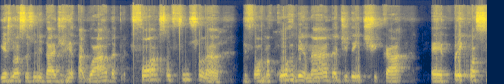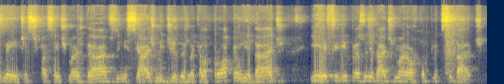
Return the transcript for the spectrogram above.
e as nossas unidades de retaguarda, que possam funcionar de forma coordenada de identificar é, precocemente esses pacientes mais graves, iniciar as medidas naquela própria unidade e referir para as unidades de maior complexidade.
